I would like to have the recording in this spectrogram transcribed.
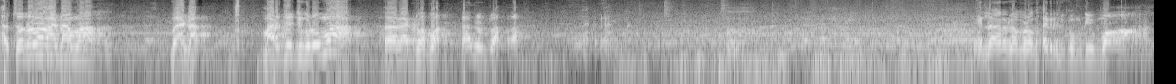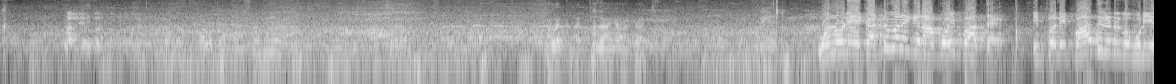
அது சொல்லவா வேண்டாமா? வேண்டாம். மறைச்சு வச்சுக்கிடுவோமா காட்டுவாப்பா கால் விட்டுவா எல்லாரும் நம்மள மாதிரி இருக்க முடியுமா? உன்னுடைய கட்டுமனைக்கு நான் போய் பார்த்தேன். இப்ப நீ பார்த்துக்கிட்டு இருக்கக்கூடிய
